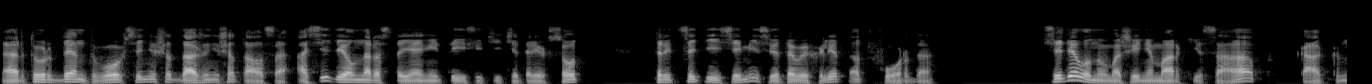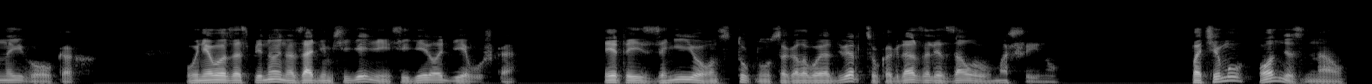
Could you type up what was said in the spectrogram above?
Артур Дент вовсе не шат, даже не шатался, а сидел на расстоянии 1437 световых лет от Форда. Сидел он в машине марки Saab, как на иголках. У него за спиной на заднем сиденье сидела девушка. Это из-за нее он стукнулся головой о дверцу, когда залезал в машину. Почему, он не знал.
